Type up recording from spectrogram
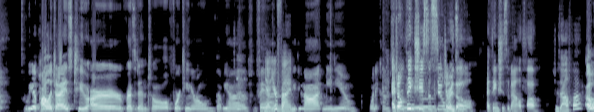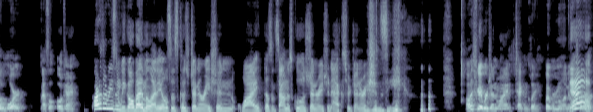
we apologize to our residential 14 year old that we have. Fan. Yeah, you're fine. We do not mean you when it comes to I don't think she's to a zoomer Gen Z. though. I think she's an alpha. She's alpha. Oh, Lord. That's a, okay. Part of the reason we go by millennials is because Generation Y doesn't sound as cool as Generation X or Generation Z. I always forget we're Gen Y, technically, but we're millennials. Yeah. whatever.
